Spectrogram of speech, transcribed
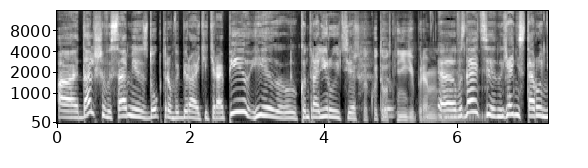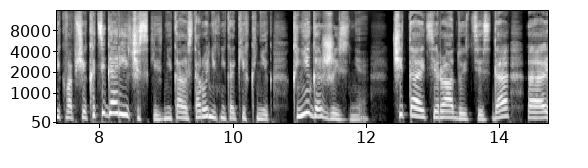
а дальше вы сами с доктором выбираете терапию и э, То контролируете есть какой-то вот книги прям... Э, Вы знаете, я не сторонник вообще, категорически не сторонник никаких книг. Книга жизни. Читайте, радуйтесь, да, Э,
